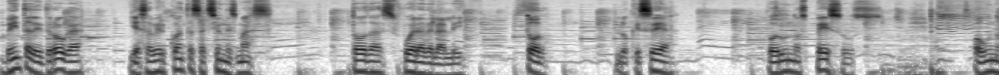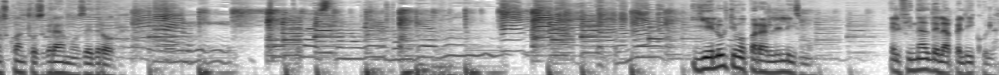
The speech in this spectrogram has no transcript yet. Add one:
venta de droga y a saber cuántas acciones más. Todas fuera de la ley. Todo, lo que sea, por unos pesos o unos cuantos gramos de droga. Y el último paralelismo, el final de la película.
